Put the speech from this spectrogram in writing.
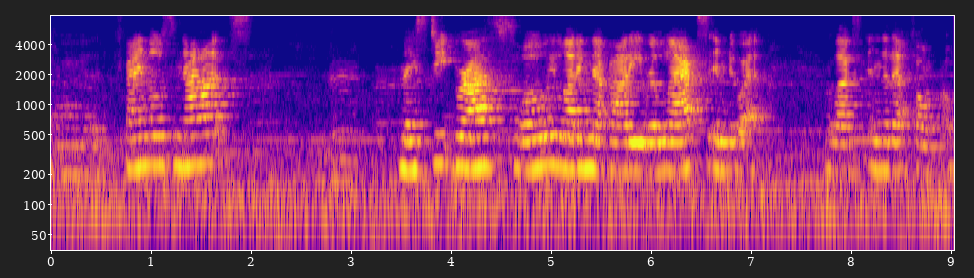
Uh, find those knots. Nice deep breath, slowly letting that body relax into it. Relax into that foam roller.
